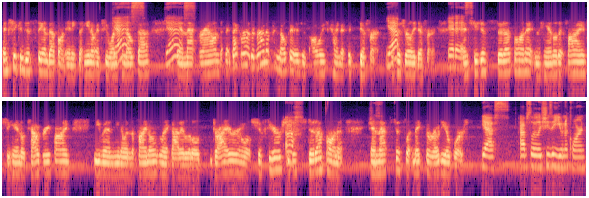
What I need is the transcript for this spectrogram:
And she can just stand up on anything, you know. And she won Yes. Ponoka, Yes. and that ground, that ground, the ground of Ponoka is just always kind of it's different. Yeah. it's just really different. It is, And she just stood up on it and handled it fine. She handled Calgary fine. Even you know in the finals when it got a little drier and a little shiftier, she Ugh. just stood up on it. She's- and that's just what makes the rodeo horse. Yes, absolutely. She's a unicorn.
